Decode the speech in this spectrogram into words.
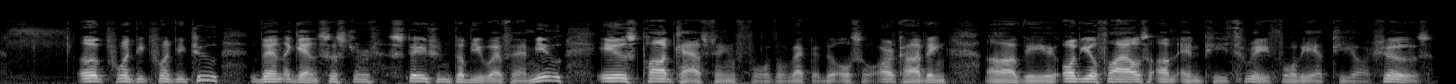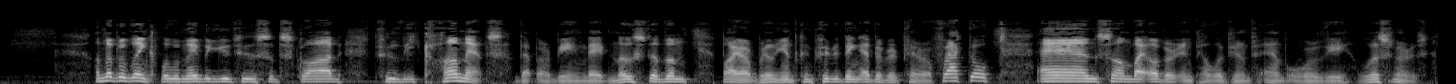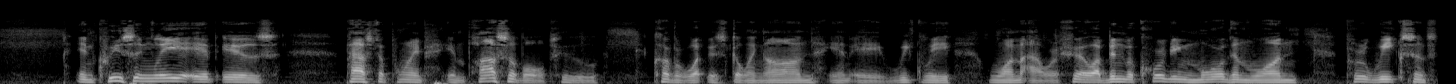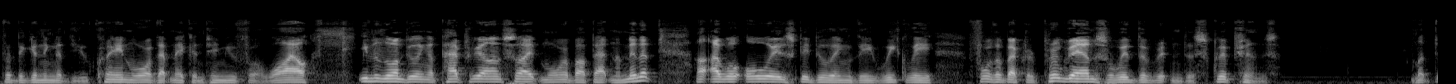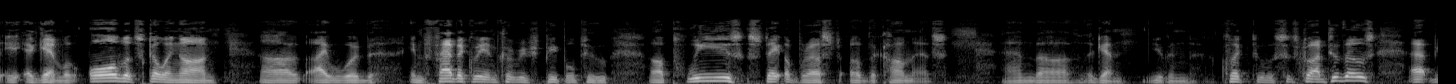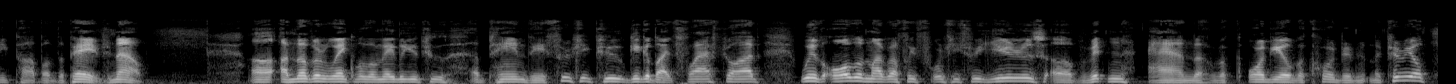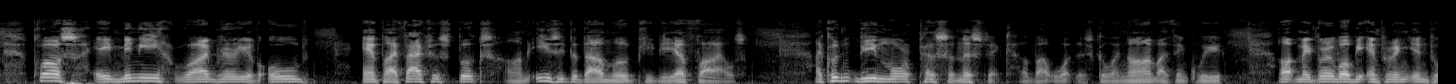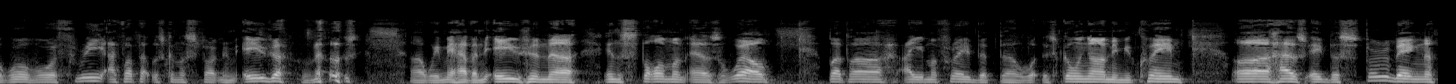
of 2022, then again, sister station WFMU is podcasting for the record. They're also archiving uh, the audio files on MP3 for the FTR shows. Another link will enable you to subscribe to the comments that are being made, most of them by our brilliant contributing editor Pterrafractyl, and some by other intelligent and worthy listeners. Increasingly, it is past a point impossible to cover what is going on in a weekly one hour show. I've been recording more than one per week since the beginning of the Ukraine war. That may continue for a while. Even though I'm doing a Patreon site, more about that in a minute, uh, I will always be doing the weekly for the record programs with the written descriptions. But again, with all that's going on, uh, I would emphatically encourage people to uh, please stay abreast of the comments. And uh, again, you can click to subscribe to those at the top of the page. Now, uh, another link will enable you to obtain the 32 gigabyte flash drive with all of my roughly 43 years of written and rec- audio recorded material, plus a mini library of old anti-fascist books on easy to download PDF files. I couldn't be more pessimistic about what is going on. I think we uh, may very well be entering into World War III. I thought that was going to start in Asia. Who knows? Uh, we may have an Asian uh, installment as well. But uh, I am afraid that uh, what is going on in Ukraine uh, has a disturbing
